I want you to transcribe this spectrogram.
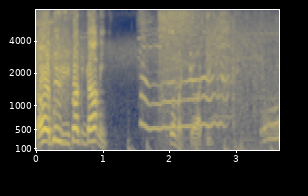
oh, dude, he fucking got me! Oh my god, dude. Oh.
